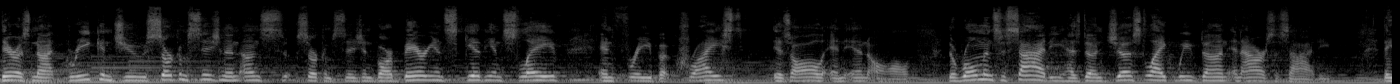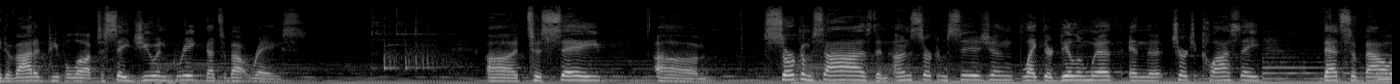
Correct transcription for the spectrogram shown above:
there is not Greek and Jew, circumcision and uncircumcision, barbarian, Scythian, slave and free, but Christ is all and in all. The Roman society has done just like we've done in our society. They divided people up. To say Jew and Greek, that's about race. Uh, to say, um, circumcised and uncircumcision, like they're dealing with in the church at Colossae, that's about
